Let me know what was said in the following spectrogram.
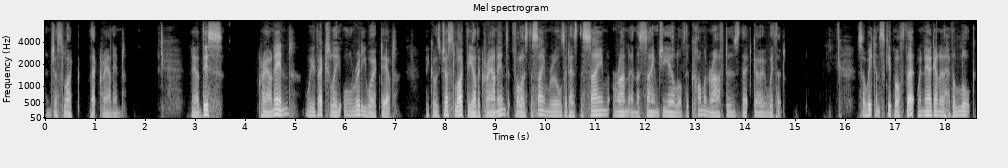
and just like that crown end. Now this crown end we've actually already worked out because just like the other crown ends, it follows the same rules. It has the same run and the same GL of the common rafters that go with it. So we can skip off that. We're now going to have a look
